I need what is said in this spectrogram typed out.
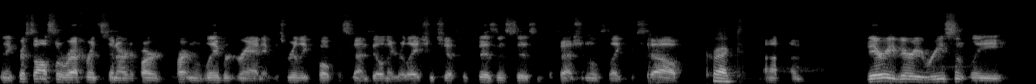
and Chris also referenced in our Department of Labor grant. It was really focused on building relationships with businesses and professionals like yourself. Correct. Um, very, very recently,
